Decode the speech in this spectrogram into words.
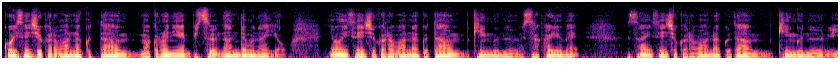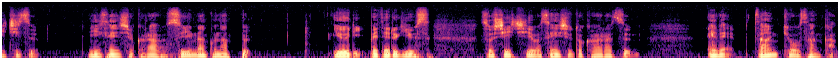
5位、先週からワンランクダウン、マカロニえんぴつ、なんでもないよ、4位、先週からワンランクダウン、 King Gnu、逆夢、3位、先週からワンランクダウン、 King Gnu、一途、2位、先週から3ランクナップ、有利、ベテルギウス、そして1位は先週と変わらず、エメ、残響参加。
